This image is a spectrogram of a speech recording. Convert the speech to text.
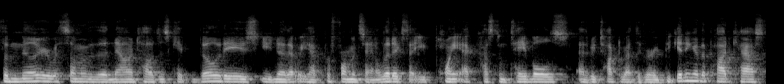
familiar with some of the now intelligence capabilities. You know that we have performance analytics that you point at custom tables as we talked about at the very beginning of the podcast.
